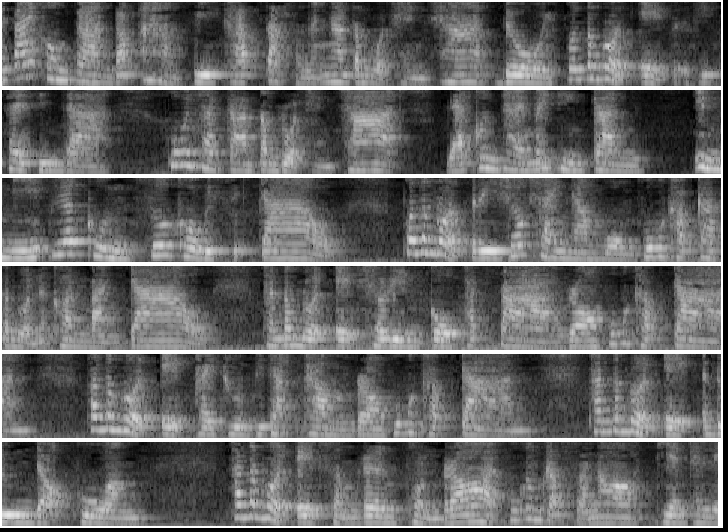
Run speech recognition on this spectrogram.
ยใต้โครงการรับอาหารฟรีครับ จากสำนักงานตำรวจแห่งชาติ โดยพลตำรวจเอกสุทธิชัยจินดา ผู้บัญชาการตำรวจแห่งชาติ และคนไทยไม่ทิ้งกัน อิ่มนี้เพื่อคุณสู้โควิด -19 พลตำรวจตรีโชคชัยงามวง ผู้บังคับการตำรวจนครบาล 9 พันตำรวจเอกชรินโกพัตตา รองผู้บังคับการ พันตำรวจเอกไพฑูรย์พิทักษ์ธรรม รองผู้บังคับการ พันตำรวจเอกอดุลดอกพวง พันตำรวจเอกสำเริงผลรอด ผู้กำกับสนเทียนทะเล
